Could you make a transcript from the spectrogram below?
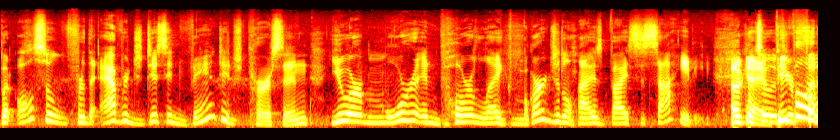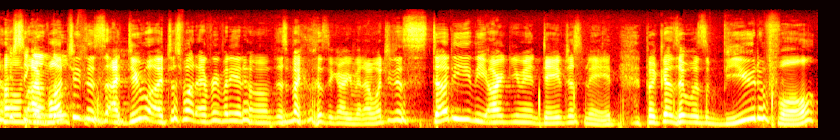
but also for the average disadvantaged person, you are more and more like marginalized by society. Okay, so people at home, I want you to. I do. I just want everybody at home. This is my closing argument. I want you to study the argument Dave just made because it was beautiful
